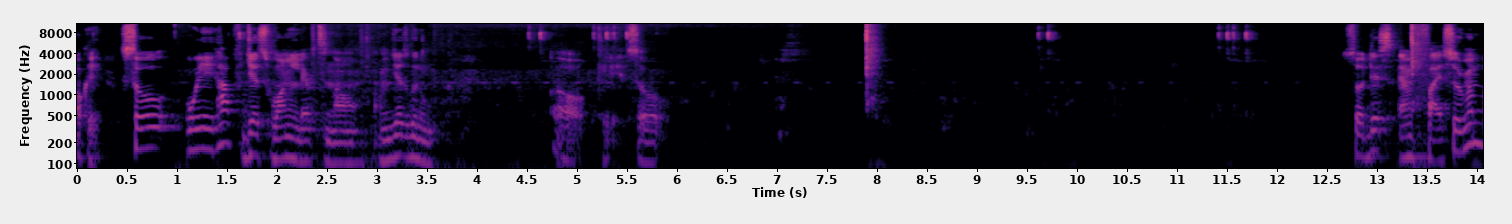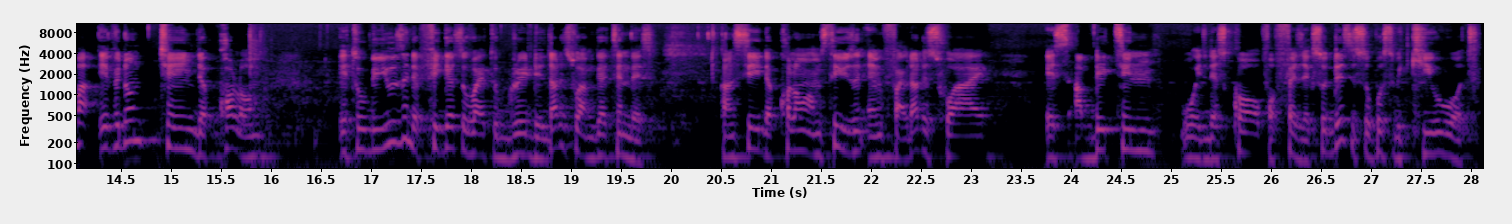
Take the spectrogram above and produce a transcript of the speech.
okay so we have just one left now. I'm just going to oh, okay so. So this m5 so remember if you don't change the column it will be using the figures over to grade it. That is why i'm getting this. You can see the column i'm still using m5 that is why it's updating with the score for physics. So this is supposed to be q what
